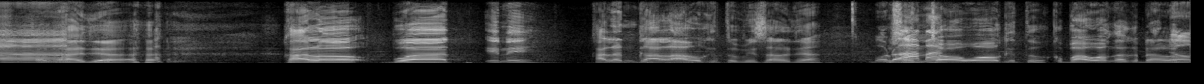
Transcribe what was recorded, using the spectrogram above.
Agak aja. Kalau buat ini, kalian galau gitu misalnya. Bodo Urusan amat. cowok gitu, ke bawah nggak ke dalam? No,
